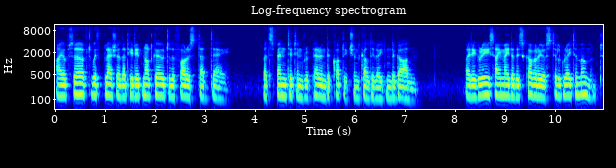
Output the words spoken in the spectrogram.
I observed with pleasure that he did not go to the forest that day, but spent it in repairing the cottage and cultivating the garden. By degrees I made a discovery of still greater moment.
